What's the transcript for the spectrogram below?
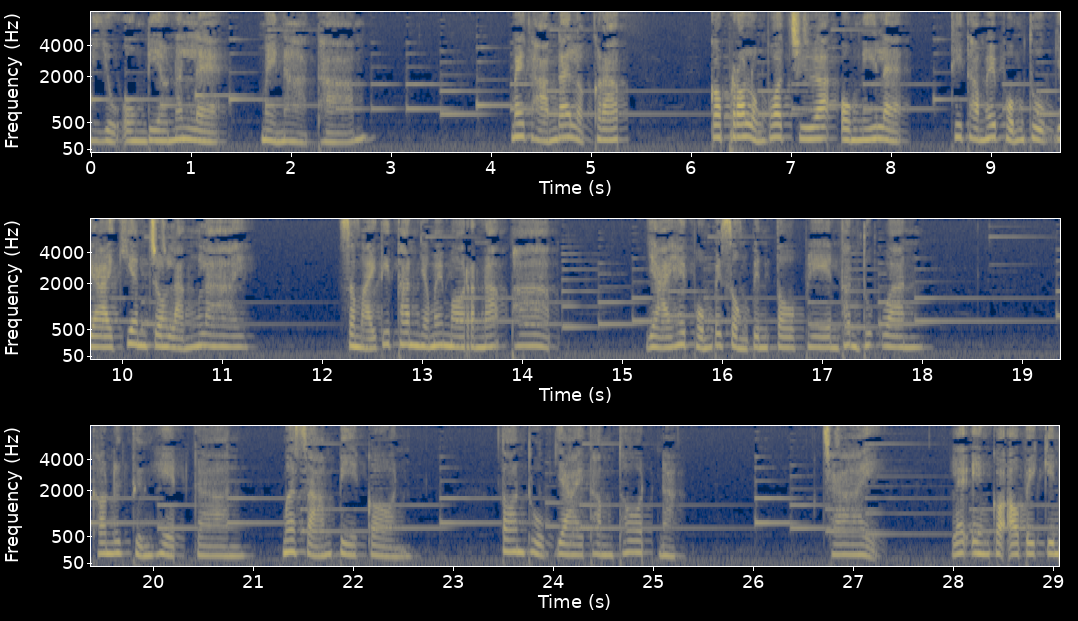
มีอยู่องค์เดียวนั่นแหละ ไม่น่าถาม ไม่ถามได้หรอกครับ ก็เพราะหลวงพ่อเชื้อองค์นี้แหละ ที่ทำให้ผมถูกยายเคี่ยนจนหลังลาย สมัยที่ท่านยังไม่มรณภาพ ยายให้ผมไปส่งเป็นโตเพนท่านทุกวัน เขานึกถึงเหตุการณ์เมื่อสามปีก่อน ตอนถูกยายทำโทษหนัก ใช่ และเองก็เอาไปกิน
